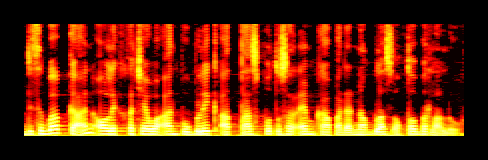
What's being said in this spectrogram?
disebabkan oleh kekecewaan publik atas putusan MK pada 16 Oktober lalu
